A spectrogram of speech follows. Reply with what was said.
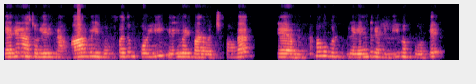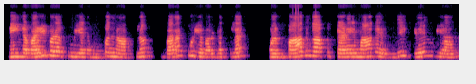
ஏற்கனவே நான் சொல்லியிருக்கிறேன் மார்கழி முப்பதும் போய் இறை வழிபாட வச்சுக்கோங்க. பிரம்மமுகூர்த்தத்துல இருந்து ரெண்டு தீபம் போட்டு நீங்க வழிபடக்கூடிய அந்த முப்பது நாட்களும் வரக்கூடிய வருடத்துல உங்களுக்கு பாதுகாப்பு கேடயமாக இருந்து இறைவடியாரு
